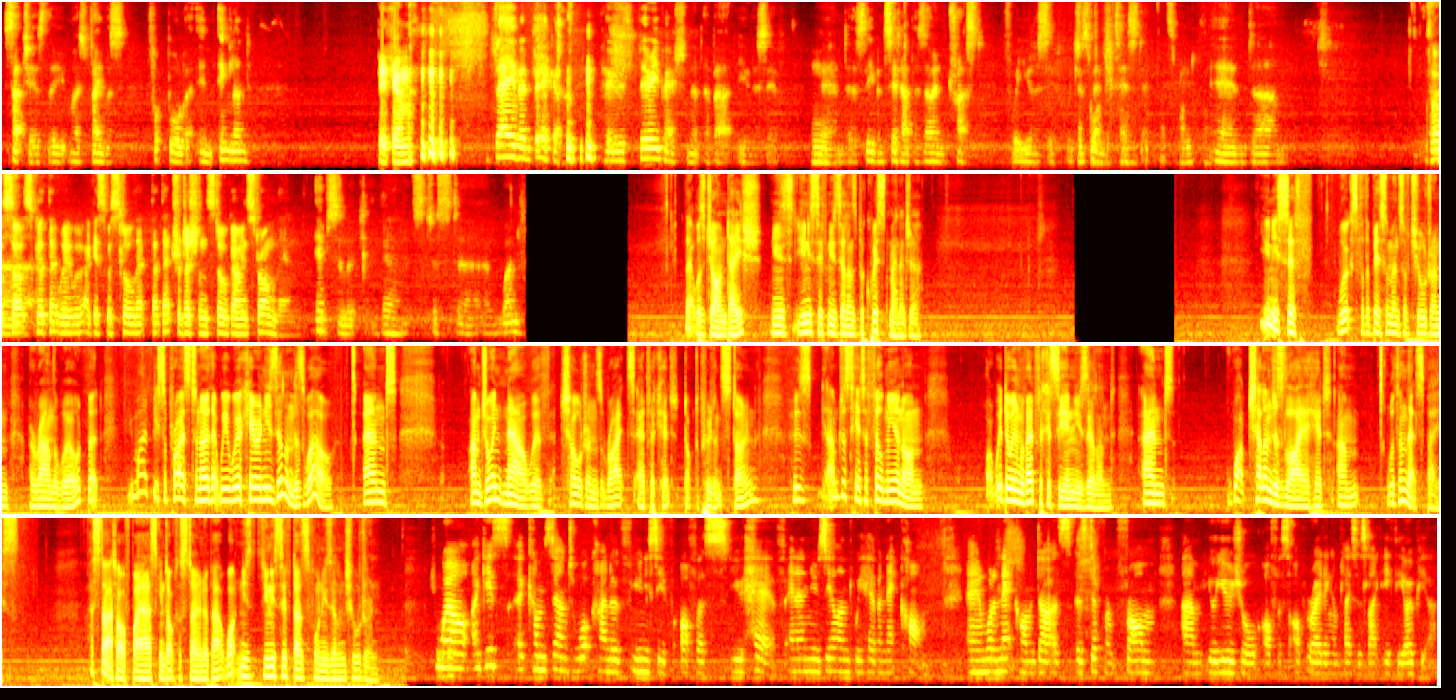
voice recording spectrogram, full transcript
such as the most famous footballer in England, Beckham. David Beckham, who's very passionate about UNICEF Mm. and has even set up his own trust for UNICEF, which That's is wonderful. fantastic. That's wonderful. and um, So, so it's Uh, good that we, we, I guess, we're still that, that that tradition's still going strong. Then, absolutely, yeah. it's just uh, a wonderful. That was John Daish, UNICEF New Zealand's bequest manager. UNICEF works for the betterment of children around the world, but you might be surprised to know that we work here in New Zealand as well. And I'm joined now with children's rights advocate Dr. Prudence Stone, who's I'm just here to fill me in on what we're doing with advocacy in New Zealand and what challenges lie ahead um, within that space. I start off by asking Dr. Stone about what UNICEF does for New Zealand children. Well, I guess it comes down to what kind of UNICEF office you have. And in New Zealand, we have a NATCOM. And what a NATCOM does is different from um, your usual office operating in places like Ethiopia,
